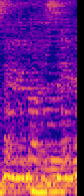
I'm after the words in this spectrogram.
Vale,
